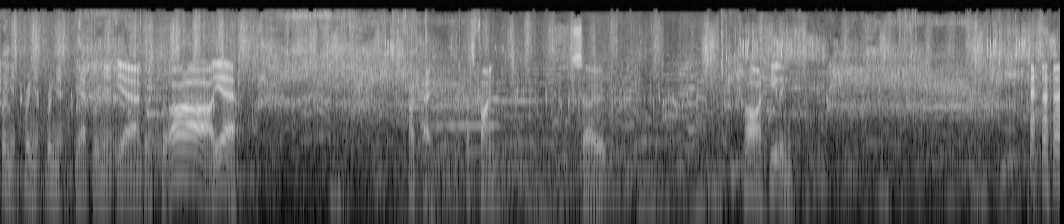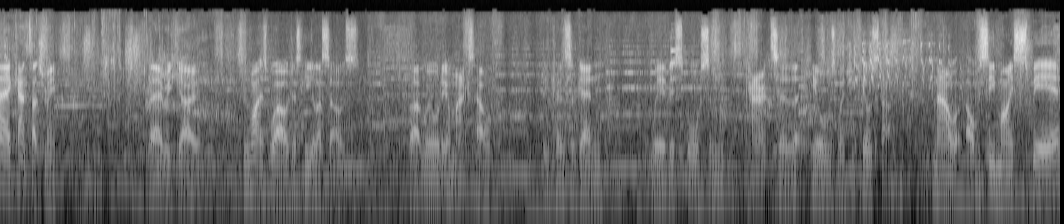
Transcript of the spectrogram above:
bring it, bring it, bring it. Yeah, bring it. Yeah, I'm gonna kill. Oh, yeah. Okay, that's fine. So, oh, healing Can't touch me. There we go. So we might as well just heal ourselves. But we're already on max health. Because, again, we're this awesome character that heals when she kills stuff. Now, obviously my spear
